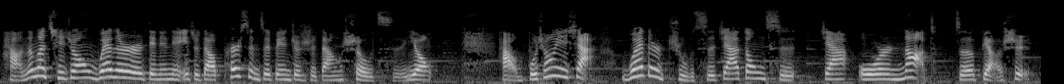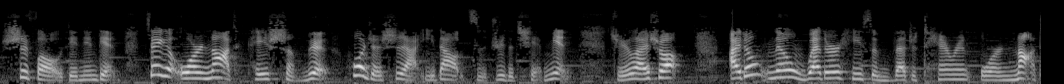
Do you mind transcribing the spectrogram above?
好，那么其中 whether 点点点一直到 person 这边就是当受词用。好，补充一下，whether 主词加动词加 or not 则表示是否点点点。这个 or not 可以省略，或者是啊移到子句的前面。举例来说。I don't know whether he's a vegetarian or not。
